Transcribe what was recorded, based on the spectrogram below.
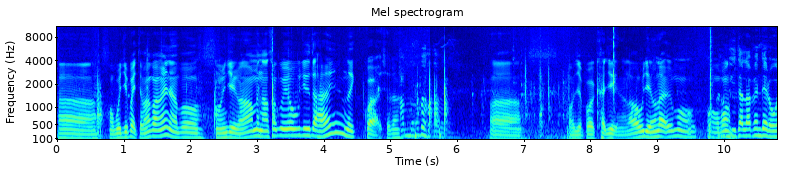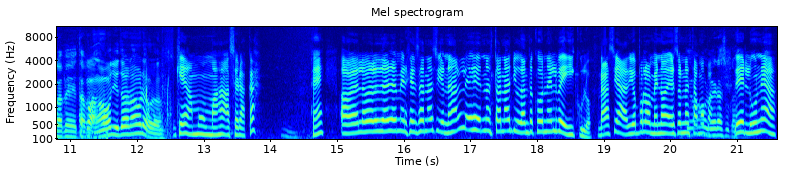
Ah, o con que yo. Ah, oye, pues calle, no la oye, no la vemos. Quita la penderoga, pe, oye, está la hora. ¿Qué vamos más a hacer acá? ¿Eh? Ahora lo de la emergencia nacional eh, nos están ayudando con el vehículo. Gracias a Dios, por lo menos eso no estamos de lunes a,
